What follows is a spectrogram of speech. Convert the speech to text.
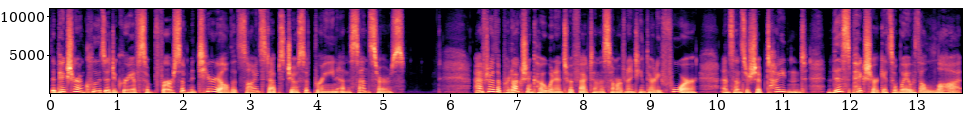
The picture includes a degree of subversive material that sidesteps Joseph Breen and the censors. After the production code went into effect in the summer of 1934 and censorship tightened, this picture gets away with a lot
